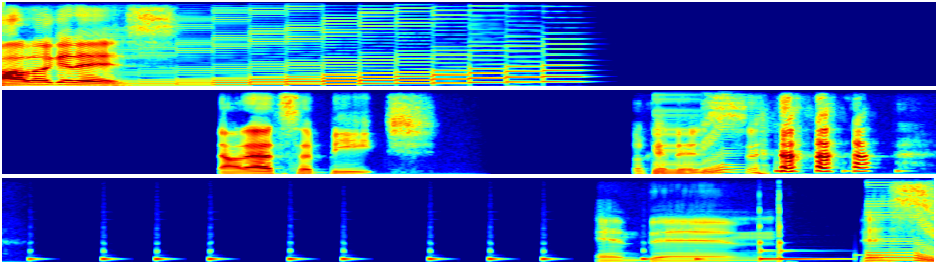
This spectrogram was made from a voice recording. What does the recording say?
Oh, look at this. Now that's a beach. Look at this. and then this.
